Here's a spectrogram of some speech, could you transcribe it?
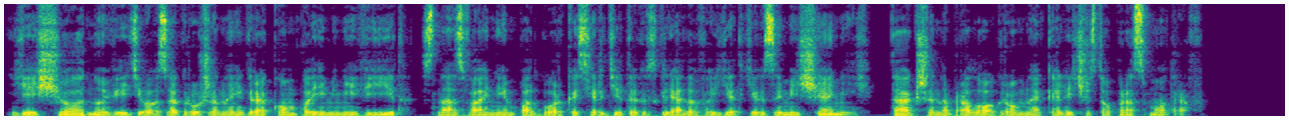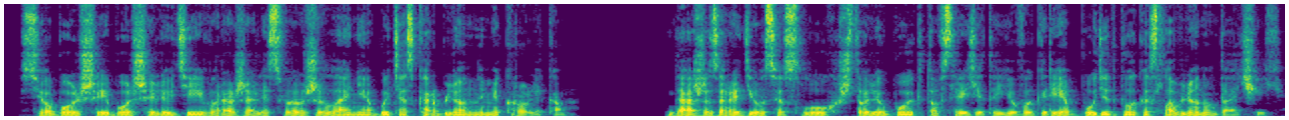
Еще одно видео, загруженное игроком по имени Виит с названием «Подборка сердитых взглядов и едких замечаний», также набрало огромное количество просмотров. Все больше и больше людей выражали свое желание быть оскорбленными кроликом. Даже зародился слух, что любой, кто встретит ее в игре, будет благословлен удачей.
